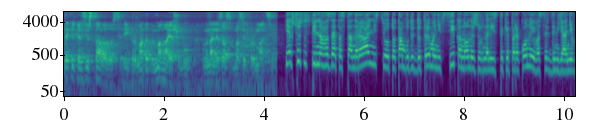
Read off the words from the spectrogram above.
декілька разів ставилося, і громада вимагає, щоб був комунальний засіб масової інформації. Якщо суспільна газета стане реальністю, то там будуть дотримані всі канони журналістики, переконує Василь Дем'янів.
